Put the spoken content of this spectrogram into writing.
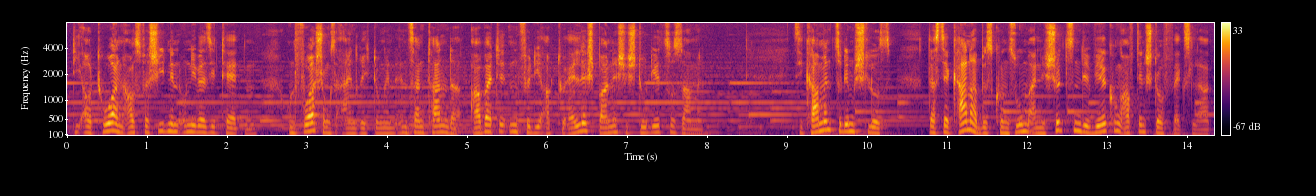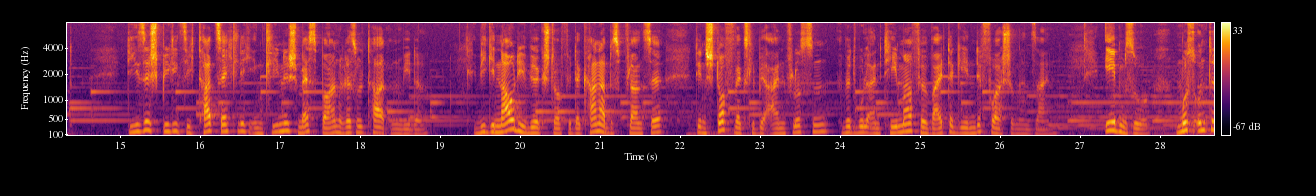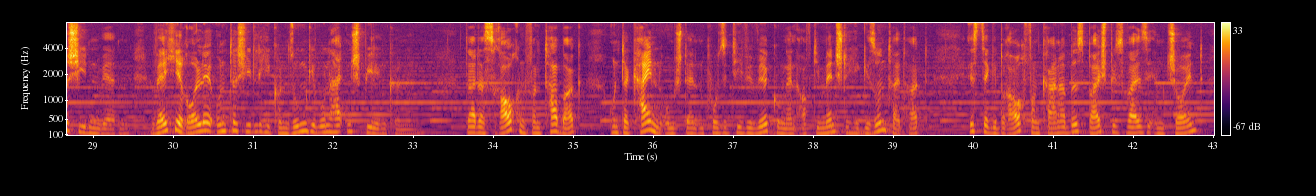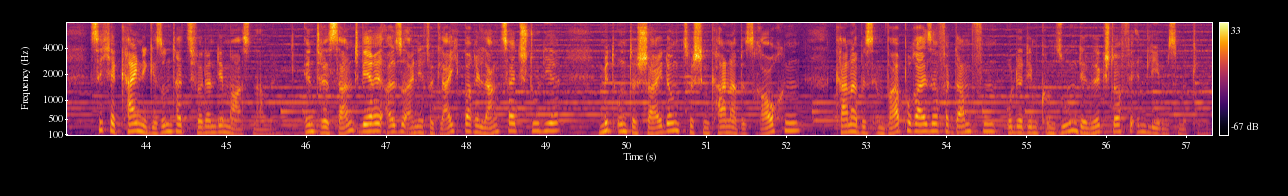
Die Autoren aus verschiedenen Universitäten und Forschungseinrichtungen in Santander arbeiteten für die aktuelle spanische Studie zusammen. Sie kamen zu dem Schluss, dass der Cannabiskonsum eine schützende Wirkung auf den Stoffwechsel hat. Diese spiegelt sich tatsächlich in klinisch messbaren Resultaten wider wie genau die Wirkstoffe der Cannabispflanze den Stoffwechsel beeinflussen, wird wohl ein Thema für weitergehende Forschungen sein. Ebenso muss unterschieden werden, welche Rolle unterschiedliche Konsumgewohnheiten spielen können. Da das Rauchen von Tabak unter keinen Umständen positive Wirkungen auf die menschliche Gesundheit hat, ist der Gebrauch von Cannabis beispielsweise im Joint sicher keine gesundheitsfördernde Maßnahme. Interessant wäre also eine vergleichbare Langzeitstudie mit Unterscheidung zwischen Cannabis-Rauchen, Cannabis im Vaporizer verdampfen oder dem Konsum der Wirkstoffe in Lebensmitteln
